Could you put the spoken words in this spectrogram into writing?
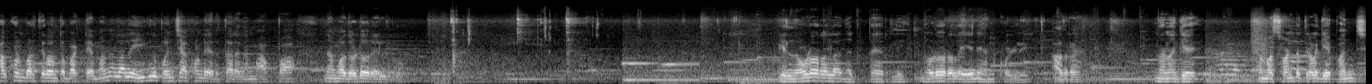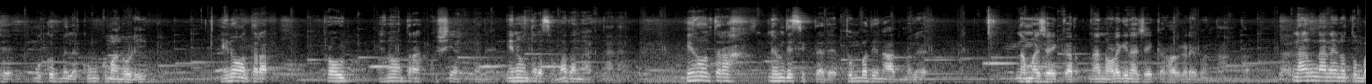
ಹಾಕ್ಕೊಂಡು ಬರ್ತಿರೋಂಥ ಬಟ್ಟೆ. ಮನೇಲೆಲ್ಲ ಈಗಲೂ ಪಂಚೆ ಹಾಕ್ಕೊಂಡೇ ಇರ್ತಾರೆ ನಮ್ಮ ಅಪ್ಪ, ನಮ್ಮ ದೊಡ್ಡವರೆಲ್ಲರೂ ಇಲ್ಲಿ ನೋಡೋರೆಲ್ಲ ನಗ್ತಾ ಇರಲಿ. ನೋಡೋರೆಲ್ಲ ಏನೇ ಅಂದ್ಕೊಳ್ಳಿ ಆದರೆ ನನಗೆ ನಮ್ಮ ಸೊಂಟದೊಳಗೆ ಪಂಚೆ, ಮುಖದ ಮೇಲೆ ಕುಂಕುಮ ನೋಡಿ ಏನೋ ಒಂಥರ ಪ್ರೌಡ್ ಏನೋ ಒಂಥರ ಖುಷಿ ಆಗ್ತಾಯಿದೆ ಏನೋ ಒಂಥರ ಸಮಾಧಾನ ಆಗ್ತಾಯಿದೆ ಏನೋ ಒಂಥರ ನೆಮ್ಮದಿ ಸಿಗ್ತಾಯಿದೆ ತುಂಬ ದಿನ ಆದಮೇಲೆ ನಮ್ಮ ಶೇಖರ್ ನನ್ನ ಒಳಗಿನ ಶೇಖರ್ ಹೊರಗಡೆ ಬಂದ ಅಂತ. ನಾನು ನಾನೇನು ತುಂಬ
